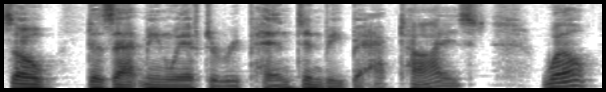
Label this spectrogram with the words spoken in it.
So, does that mean we have to repent and be baptized? Well,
